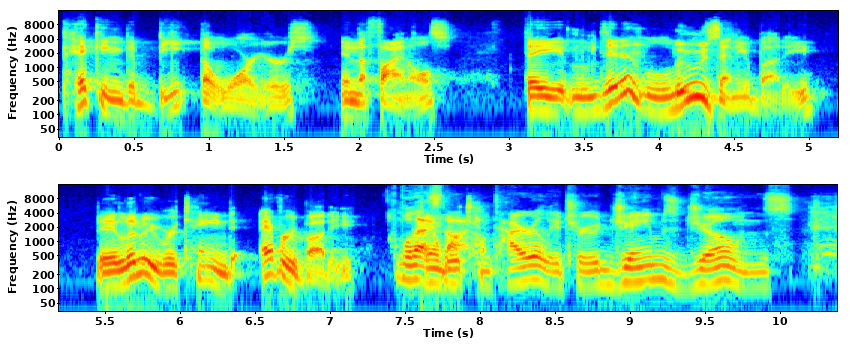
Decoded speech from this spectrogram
picking to beat the Warriors in the finals. They didn't lose anybody. They literally retained everybody. Well, that's And not ta- entirely true. James Jones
